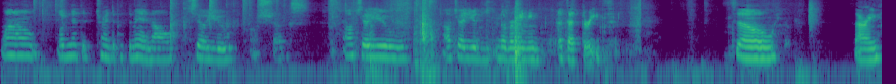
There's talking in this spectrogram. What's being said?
Well, looking at the trying to put them in, I'll show you. Oh, shucks. I'll show you. I'll show you the remaining uh, accessories. So, sorry.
